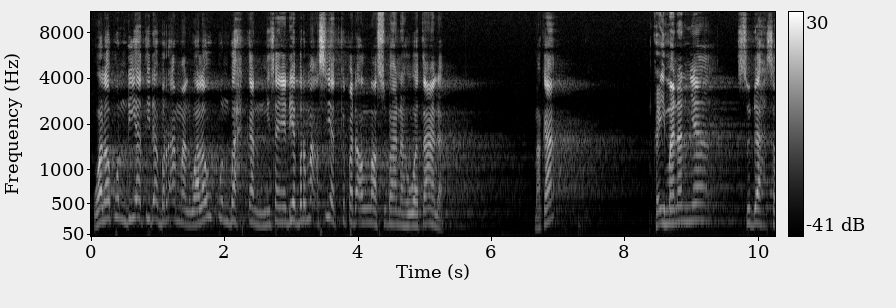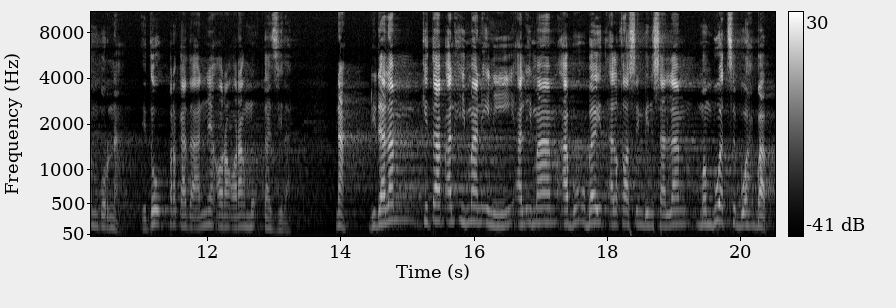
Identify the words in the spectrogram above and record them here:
walaupun dia tidak beramal, walaupun bahkan misalnya dia bermaksiat kepada Allah Subhanahu wa taala. Maka keimanannya sudah sempurna. Itu perkataannya orang-orang Mu'tazilah. Nah, di dalam kitab Al-Iman ini, Al-Imam Abu Ubaid Al-Qasim bin Salam membuat sebuah bab.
